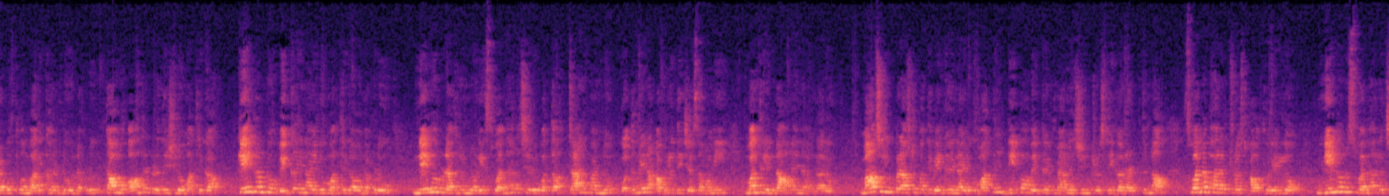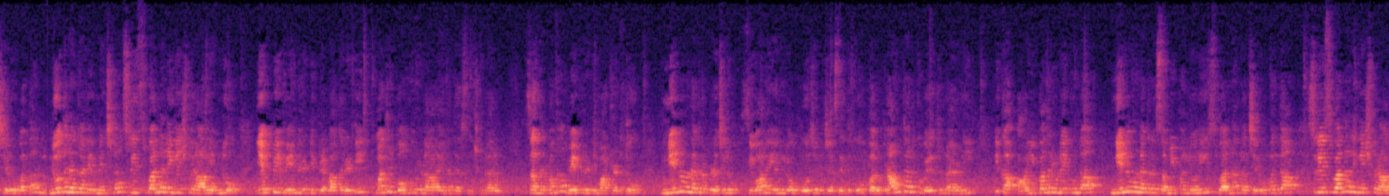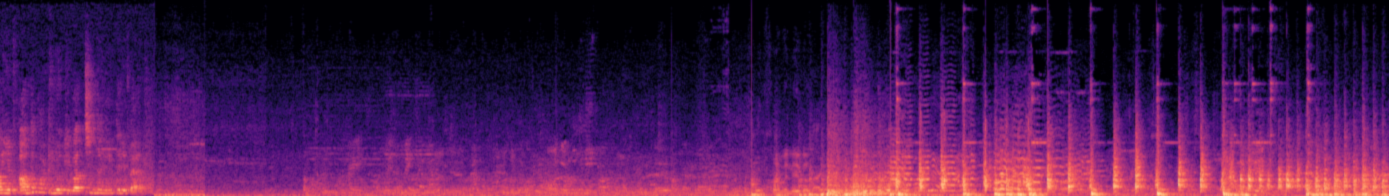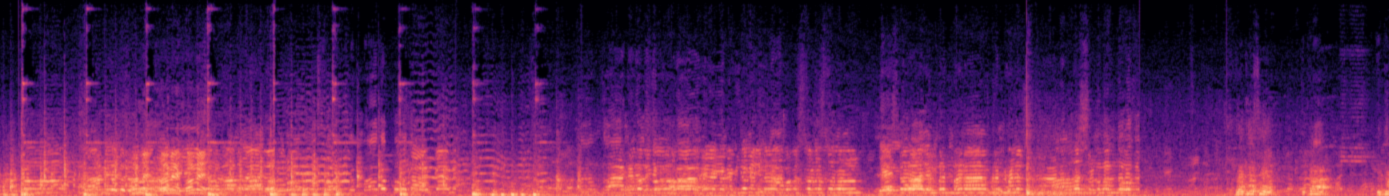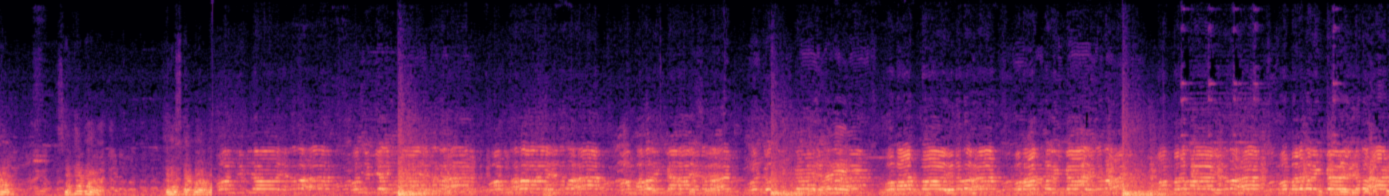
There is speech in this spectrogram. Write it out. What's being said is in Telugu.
ప్రభుత్వం అధికారంలో ఉన్నప్పుడు తాను ఆంధ్రప్రదేశ్లో మంత్రిగా కేంద్రంలో వెంకయ్య నాయుడు మంత్రిగా ఉన్నప్పుడు నెల్లూరు నగరంలోని స్వర్ణాల చెరువు వద్ద ట్యాంక్ బండ్ను కొంతమేర అభివృద్ధి చేశామని మంత్రి నారాయణ అన్నారు. మాజీ ఉపరాష్ట్రపతి వెంకయ్య నాయుడు కుమార్తె దీపా వెంకట్ మేనేజింగ్ ట్రస్టీగా నడుపుతున్న స్వర్ణ భారత్ ట్రస్ట్ ఆధ్వర్యంలో నెల్లూరు స్వర్ణాల చెరువు వద్ద నూతనంగా నిర్మించిన శ్రీ స్వర్ణలింగేశ్వర ఆలయంను ఎంపీ వేమిరెడ్డి ప్రభాకర్ రెడ్డి మంత్రి పొంగూరు నారాయణ దర్శించుకున్నారు. సందర్భంగా వేమిరెడ్డి మాట్లాడుతూ నెల్లూరు నగర ప్రజలు శివాలయంలో పూజలు చేసేందుకు పలు ప్రాంతాలకు వెళుతున్నారని ఇక ఆ ఇబ్బందులు లేకుండా నెల్లూరు నగర సమీపంలోని స్వర్ణాల చెరువు వద్ద శ్రీ స్వర్ణలింగేశ్వర ఆలయం అందుబాటులోకి వచ్చిందని తెలిపారు. లేదు దయచేసి ఇక్కడ ఇద్దరు సెక్యూరిటీ పోలీస్ కాకుండా ఓం ఓం భవాయ నమః ఓం భవలింగాయ నమః ఓం జ్యోతిలింగాయ నమః ఓం ఆత్మాయ నమః ఓం ఆత్మలింగాయ నమః ఓం పరమాయ నమః ఓం పరమలింగాయ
